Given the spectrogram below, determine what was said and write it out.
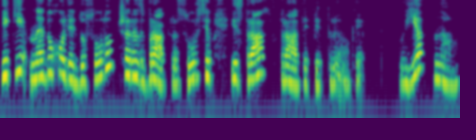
які не доходять до суду через брак ресурсів і страх втрати підтримки. В'єтнам.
